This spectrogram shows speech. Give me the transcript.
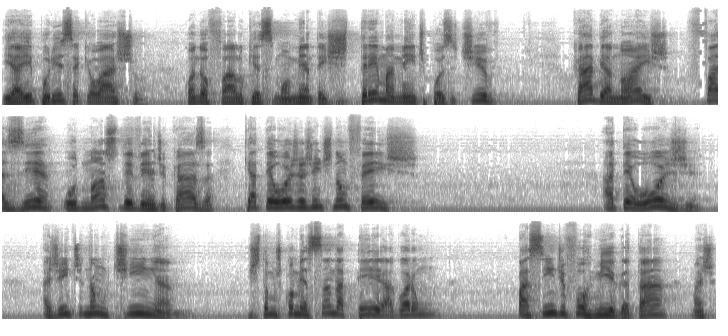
e aí por isso é que eu acho, quando eu falo que esse momento é extremamente positivo, cabe a nós fazer o nosso dever de casa que até hoje a gente não fez. Até hoje, a gente não tinha, estamos começando a ter agora um passinho de formiga, tá? Mas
